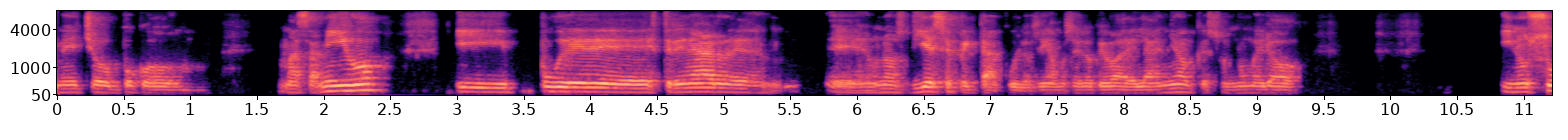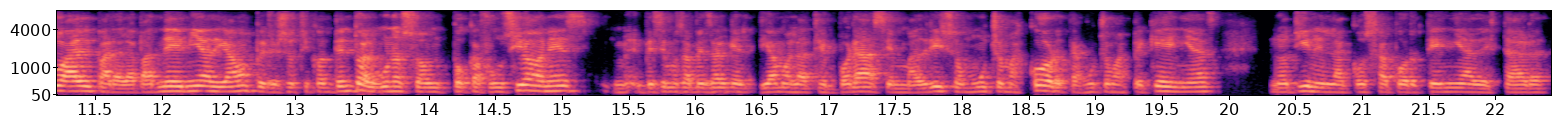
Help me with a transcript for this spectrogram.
me he hecho un poco más amigo y pude estrenar eh, unos 10 espectáculos, digamos, en lo que va del año, que es un número inusual para la pandemia, digamos, pero yo estoy contento. Algunos son pocas funciones. Empecemos a pensar que, digamos, las temporadas en Madrid son mucho más cortas, mucho más pequeñas. No tienen la cosa porteña de estar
